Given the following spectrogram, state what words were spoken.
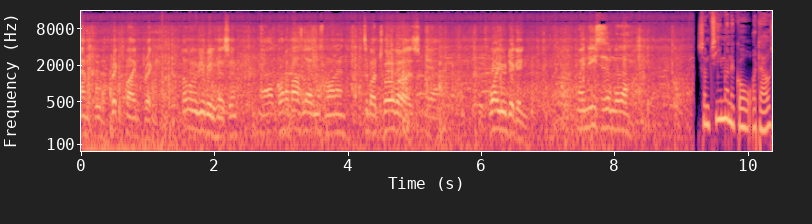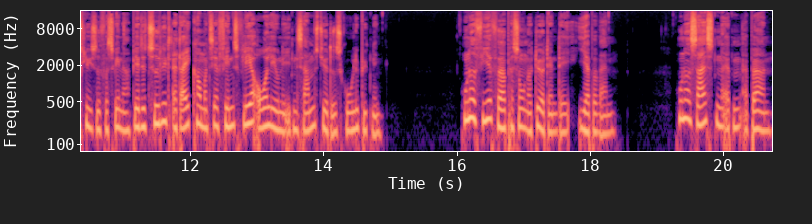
handful, brick by brick. How long have you been here, sir? Uh, quarter past 11 this morning. It's about 12 hours. Yeah. Why are you digging? My niece is under there. Som timerne går og dagslyset forsvinder, bliver det tydeligt, at der ikke kommer til at findes flere overlevende i den sammenstyrtede skolebygning. 144 personer dør den dag i Aberfan. 116 af dem er børn,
